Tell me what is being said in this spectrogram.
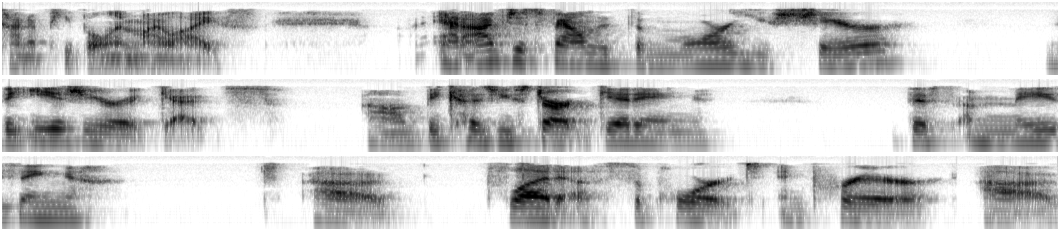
kind of people in my life. And I've just found that the more you share, the easier it gets um, because you start getting this amazing uh, flood of support and prayer uh,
